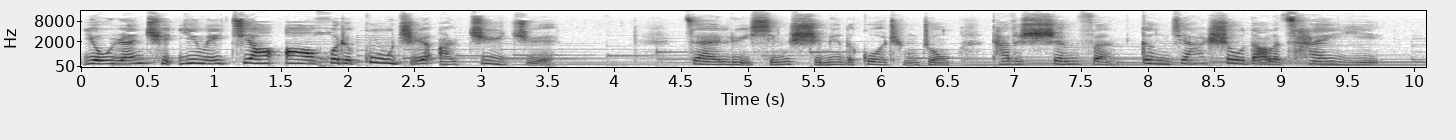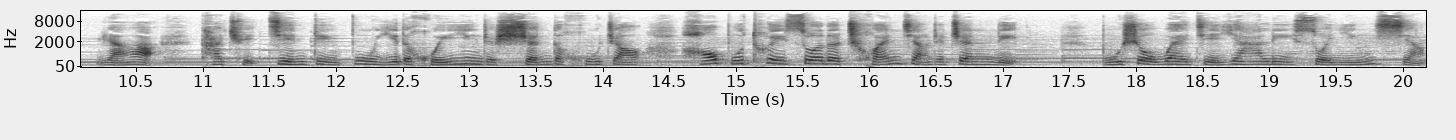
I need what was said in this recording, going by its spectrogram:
有人却因为骄傲或者固执而拒绝。在履行使命的过程中，他的身份更加受到了猜疑。然而，他却坚定不移地回应着神的呼召，毫不退缩地传讲着真理，不受外界压力所影响，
